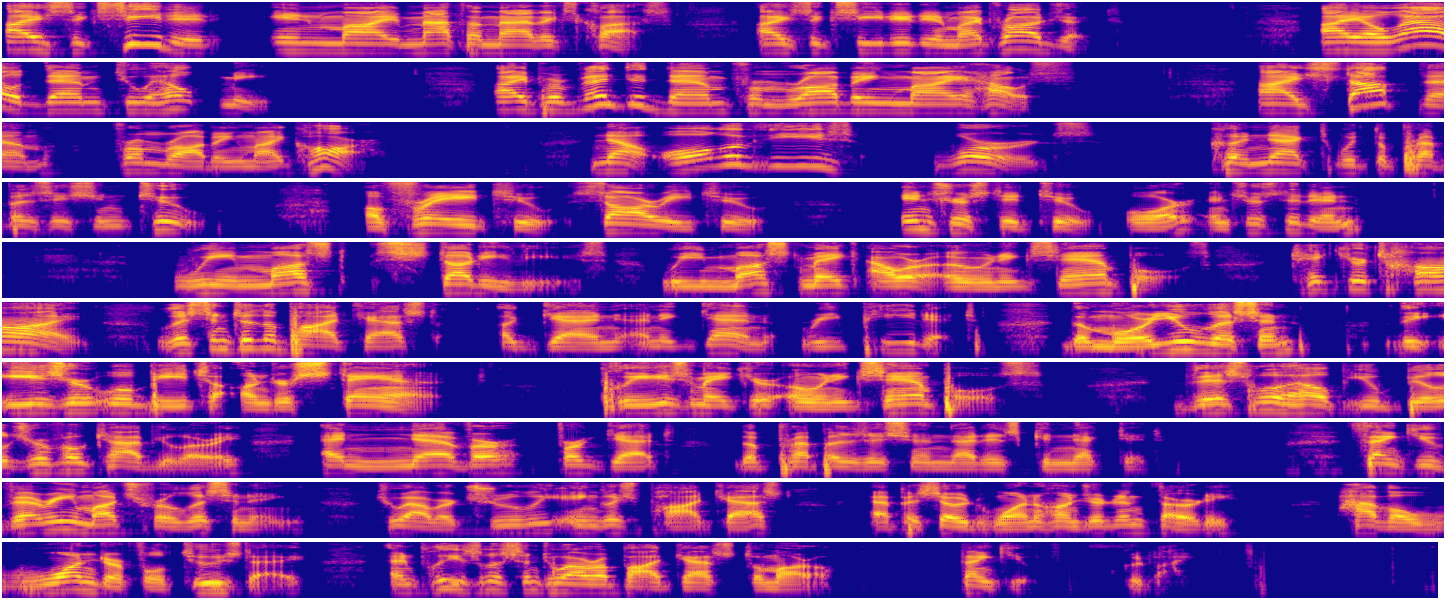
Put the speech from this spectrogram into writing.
I succeeded in my mathematics class. I succeeded in my project. I allowed them to help me. I prevented them from robbing my house. I stopped them from robbing my car. Now, all of these words connect with the preposition to, afraid to, sorry to, interested to, or interested in. We must study these. We must make our own examples. Take your time. Listen to the podcast again and again. Repeat it. The more you listen, the easier it will be to understand. Please make your own examples. This will help you build your vocabulary and never forget the preposition that is connected. Thank you very much for listening to our Truly English podcast, episode 130. Have a wonderful Tuesday, and please listen to our podcast tomorrow. Thank you. Goodbye.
